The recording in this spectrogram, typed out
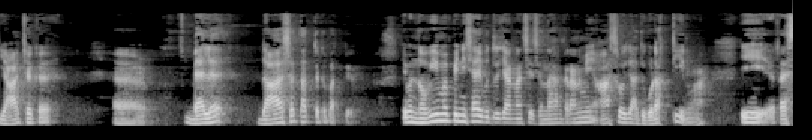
යාචක බැල දාස තත්ත්වයටපත් වෙනවා එම නොවීම පිණිසයි බුදුජානනාංශය සඳහන් කරන්නේ මේ ආශ්‍රය જાති ගොඩක් තියෙනවා ඒ රැස්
